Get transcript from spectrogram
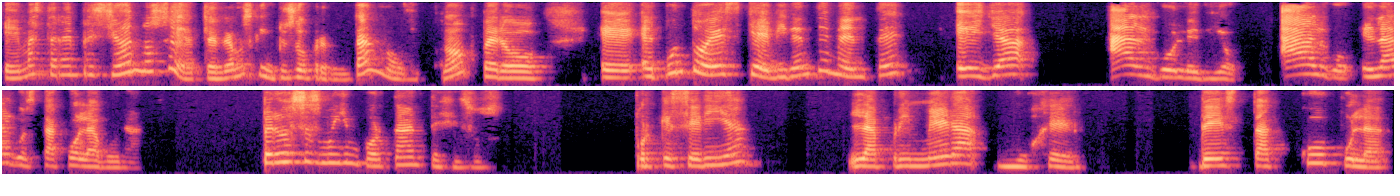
Emma estará en prisión, no sé, tendremos que incluso preguntarnos, ¿no? Pero eh, el punto es que evidentemente ella algo le dio, algo, en algo está colaborando. Pero eso es muy importante, Jesús, porque sería la primera mujer de esta cúpula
